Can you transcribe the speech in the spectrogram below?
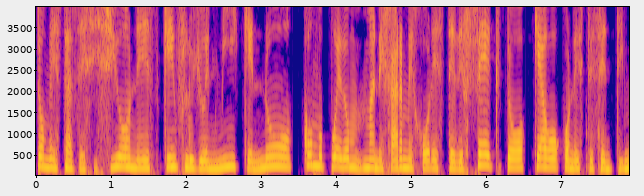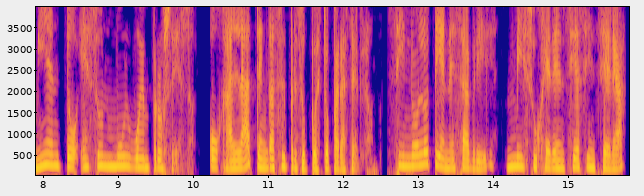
tomé estas decisiones, qué influyó en mí, qué no, cómo puedo manejar mejor este defecto, qué hago con este sentimiento, es un muy buen proceso. Ojalá tengas el presupuesto para hacerlo. Si no lo tienes, Abril, mi sugerencia sincera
